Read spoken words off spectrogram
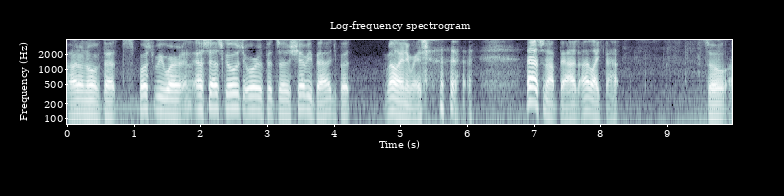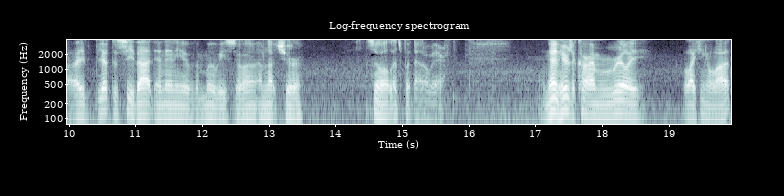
I don't know if that's supposed to be where an SS goes or if it's a Chevy badge, but well, anyways, that's not bad. I like that. So I've yet to see that in any of the movies, so uh, I'm not sure. So let's put that over there. And then here's a car I'm really liking a lot.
